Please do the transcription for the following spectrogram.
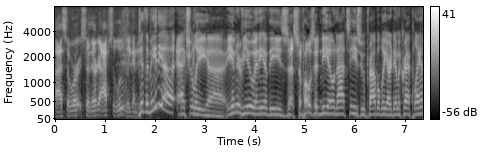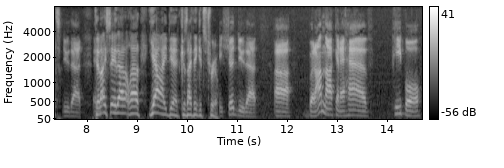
uh, so we're so they're absolutely going to. Did the media actually uh, interview any of these uh, supposed neo Nazis who probably are Democrat plants? Do that. Did I say that out loud? Yeah, I did because I think it's true. They should do that, uh, but I'm not going to have people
